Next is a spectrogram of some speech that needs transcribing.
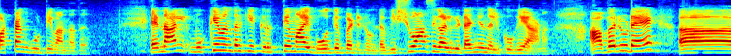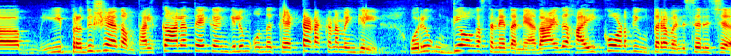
വട്ടം കൂട്ടി വന്നത്. എന്നാൽ മുഖ്യമന്ത്രിക്ക് കൃത്യമായി ബോധ്യപ്പെട്ടിട്ടുണ്ട്. വിശ്വാസികൾ ഇടഞ്ഞു നിൽക്കുകയാണ്. അവരുടെ ഈ പ്രതിഷേധം തൽക്കാലത്തേക്കെങ്കിലും ഒന്ന് കെട്ടടക്കണമെങ്കിൽ ഒരു ഉദ്യോഗസ്ഥനെ തന്നെ അതായത് ഹൈക്കോടതി ഉത്തരവനുസരിച്ച്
